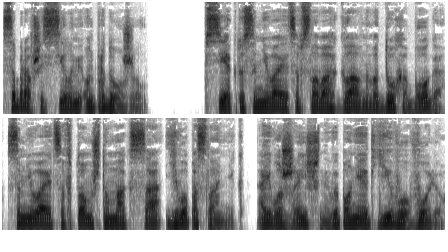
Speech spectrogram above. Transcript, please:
Собравшись силами, он продолжил. Все, кто сомневается в словах главного духа Бога, сомневается в том, что Макса – его посланник, а его женщины выполняют его волю.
